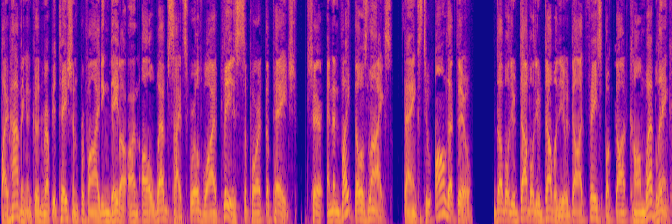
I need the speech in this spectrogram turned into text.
By having a good reputation providing data on all websites worldwide please support the page, share and invite those likes, thanks to all that do. www.facebook.com web link.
